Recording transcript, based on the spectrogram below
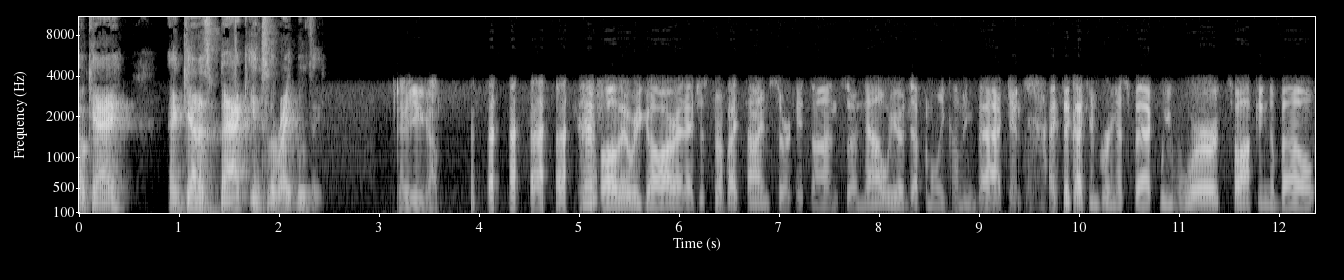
okay, and get us back into the right movie. There you go. well, there we go. All right, I just turned my time circuits on, so now we are definitely coming back, and I think I can bring us back. We were talking about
